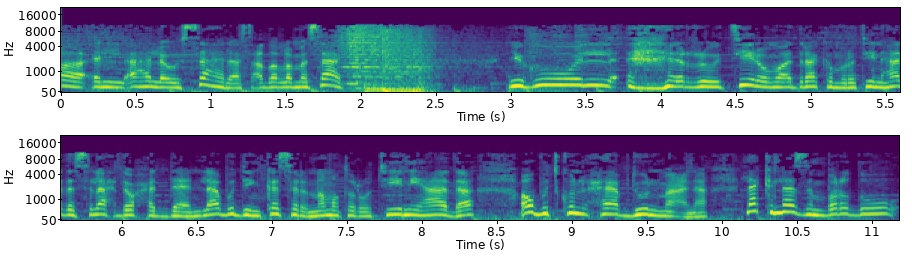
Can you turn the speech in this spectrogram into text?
وائل أهلا وسهلا أسعد الله مساك. يقول الروتين وما أدراك ما روتين هذا سلاح ذو حدين. لابد ينكسر النمط الروتيني هذا أو بتكون الحياة بدون معنى. لكن لازم برضو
